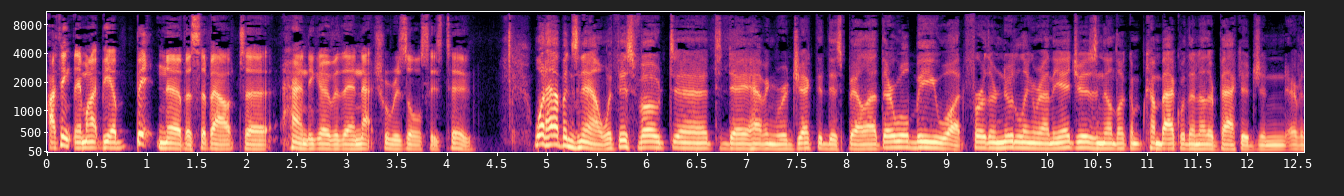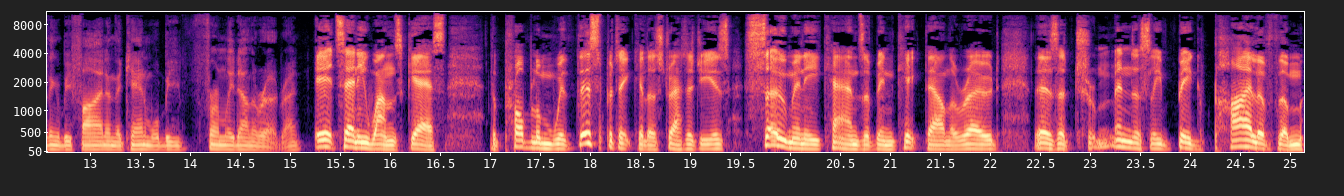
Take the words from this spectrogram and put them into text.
I think they might be a bit nervous about uh, handing over their natural resources too. What happens now with this vote uh, today, having rejected this bailout? There will be what further noodling around the edges, and they'll come back with another package, and everything will be fine, and the can will be firmly down the road, right? It's anyone's guess. The problem with this particular strategy is so many cans have been kicked down the road. There's a tremendously big pile of them.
